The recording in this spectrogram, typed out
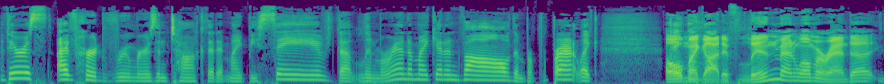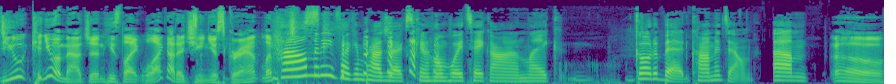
there is, I've heard rumors and talk that it might be saved, that Lin Miranda might get involved, and blah, blah, blah. like, Oh my God! If Lin Manuel Miranda, do you can you imagine? He's like, well, I got a genius grant. Let me. How just- many fucking projects can Homeboy take on? Like, go to bed, calm it down. Um, Oh,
